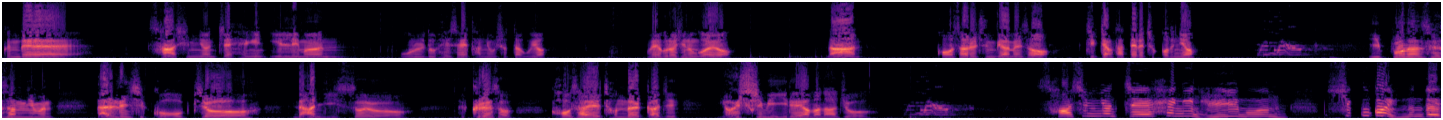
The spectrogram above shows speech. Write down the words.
근데 40년째 행인 1님은 오늘도 회사에 다녀오셨다고요? 왜 그러시는 거예요? 난 거사를 준비하면서 직장 다 때려쳤거든요. 이뻐한 세상님은 딸린 식구 없죠. 난 있어요. 그래서 거사의 전날까지 열심히 일해야만 하죠. 40년째 행인 1님은 식구가 있는데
